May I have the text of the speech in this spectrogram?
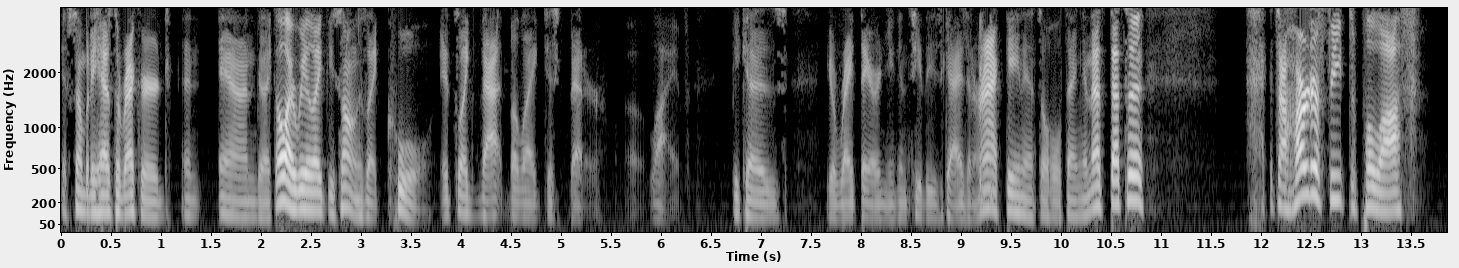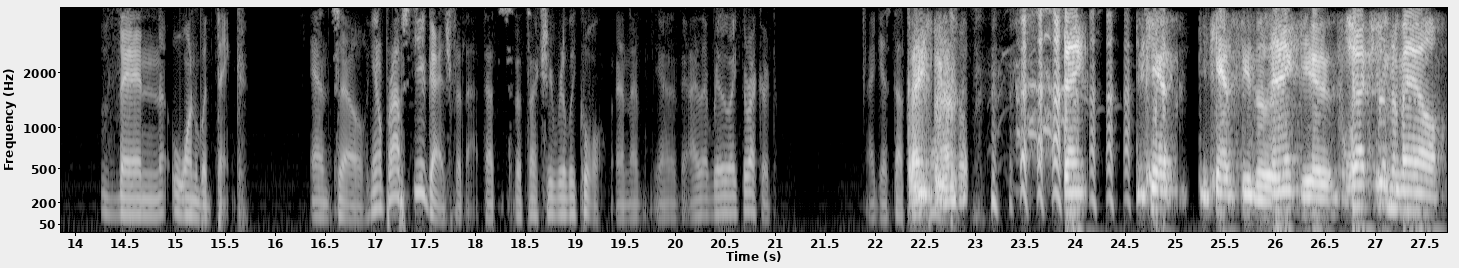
if somebody has the record and and be like, oh, I really like these songs. Like, cool. It's like that, but like just better uh, live because you're right there and you can see these guys interacting. And it's a whole thing, and that that's a it's a harder feat to pull off than one would think. And so, you know, props to you guys for that. That's that's actually really cool, and I, yeah, I really like the record. I guess that's Thanks, man. Thank, You can't you can't see the. thank you. Checks in the mail.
